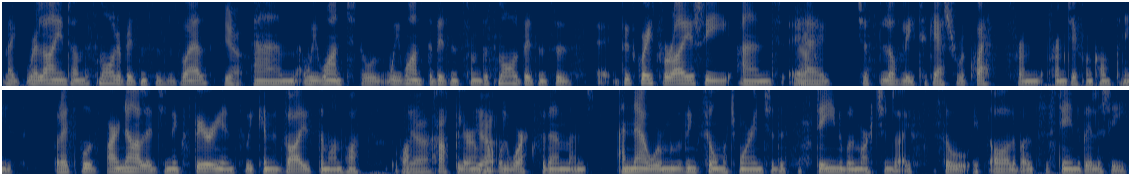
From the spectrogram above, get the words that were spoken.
like reliant on the smaller businesses as well. Yeah. Um, we want those, we want the business from the small businesses. Uh, There's great variety and Yeah. uh, just lovely to get requests from from different companies. But I suppose our knowledge and experience, we can advise them on what's what's Yeah. popular and Yeah. what will work for them. And and now we're moving so much more into the sustainable merchandise. So it's all about sustainability,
